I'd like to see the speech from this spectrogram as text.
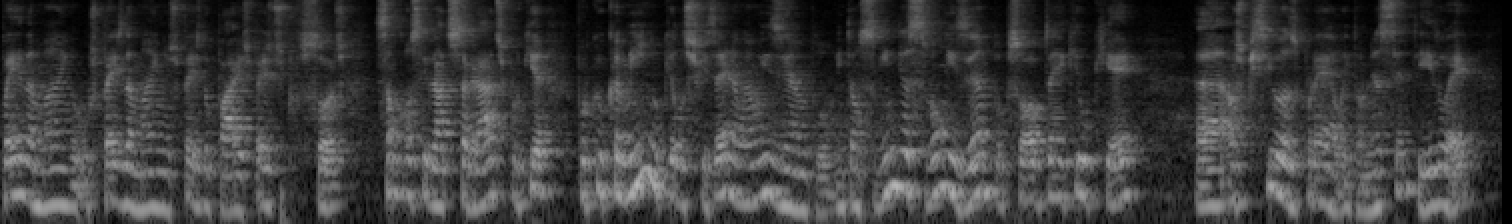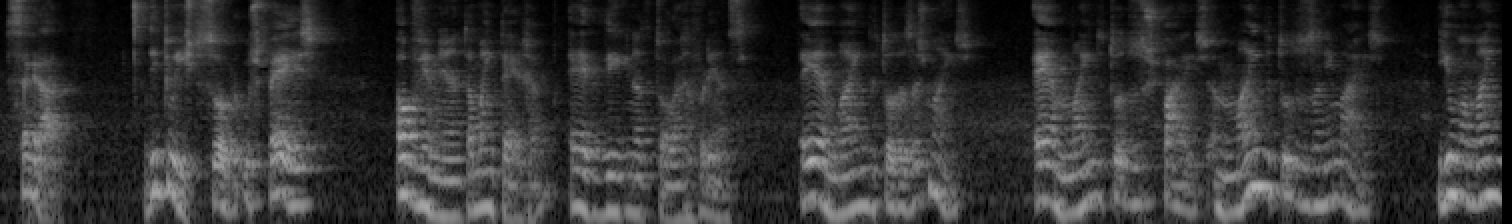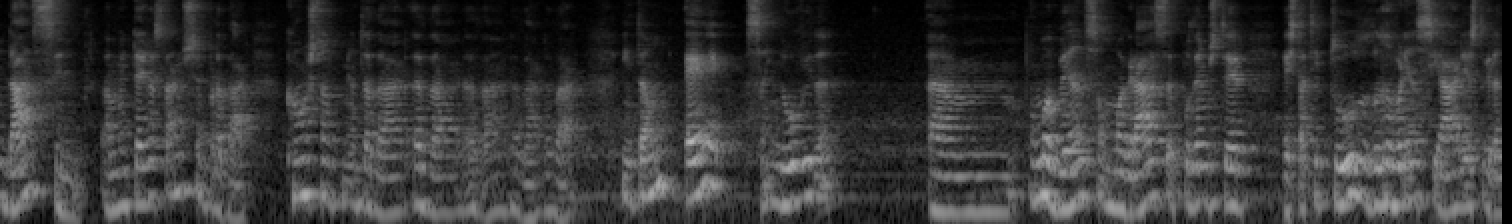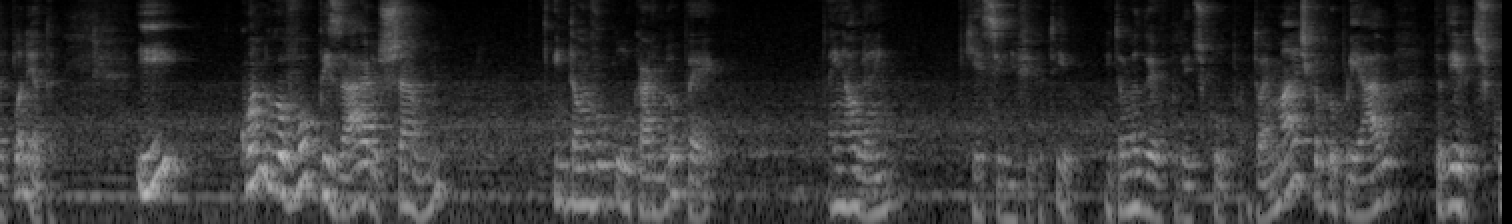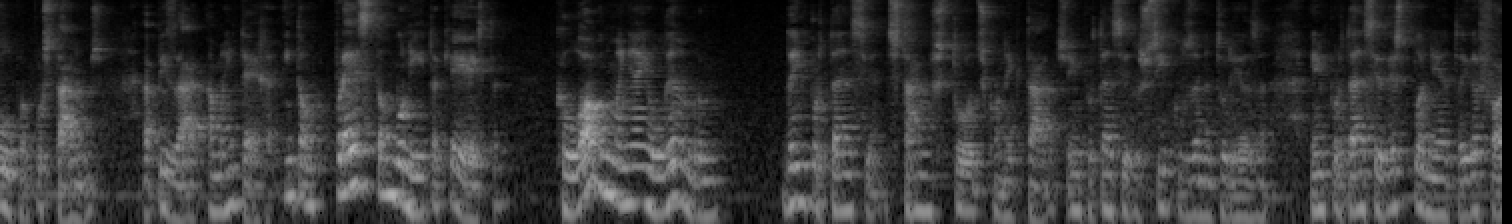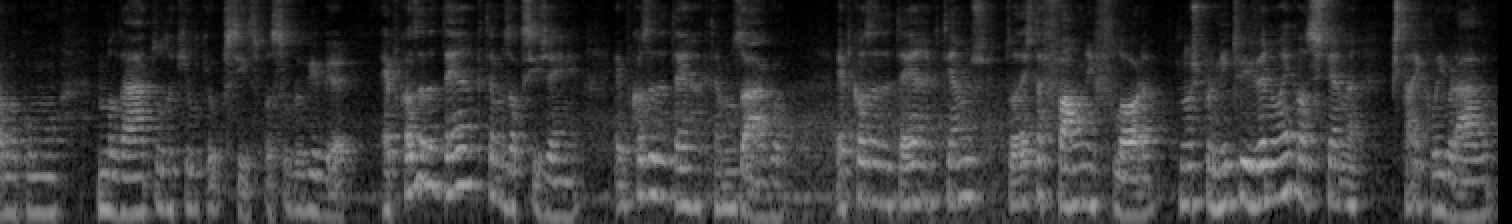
pé da mãe, os pés da mãe, os pés do pai, os pés dos professores são considerados sagrados porque porque o caminho que eles fizeram é um exemplo. Então, seguindo esse bom exemplo, o pessoal obtém aquilo que é uh, auspicioso para ela. Então, nesse sentido, é sagrado. Dito isto sobre os pés, obviamente a Mãe Terra é digna de toda a reverência é a mãe de todas as mães. É a mãe de todos os pais, a mãe de todos os animais. E uma mãe dá sempre. A Mãe Terra está-nos sempre a dar, constantemente a dar, a dar, a dar, a dar, a dar. Então é, sem dúvida, hum, uma benção, uma graça podermos ter esta atitude de reverenciar este grande planeta. E quando eu vou pisar o chão, então eu vou colocar o meu pé em alguém que é significativo. Então eu devo pedir desculpa. Então é mais que apropriado pedir desculpa por estarmos a pisar a Mãe Terra. Então, prece tão bonita que é esta, que logo de manhã eu lembro-me da importância de estarmos todos conectados, a importância dos ciclos da natureza, a importância deste planeta e da forma como me dá tudo aquilo que eu preciso para sobreviver. É por causa da Terra que temos oxigênio, é por causa da Terra que temos água, é por causa da Terra que temos toda esta fauna e flora que nos permite viver num ecossistema que está equilibrado.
